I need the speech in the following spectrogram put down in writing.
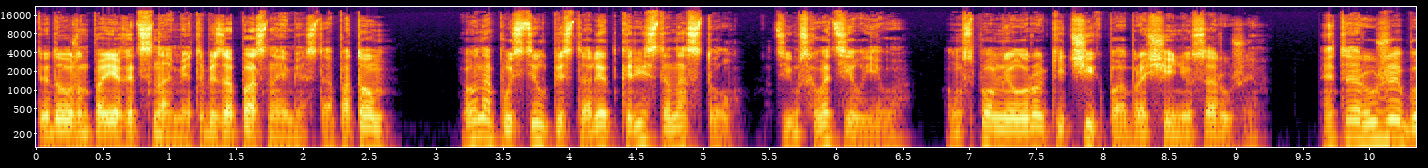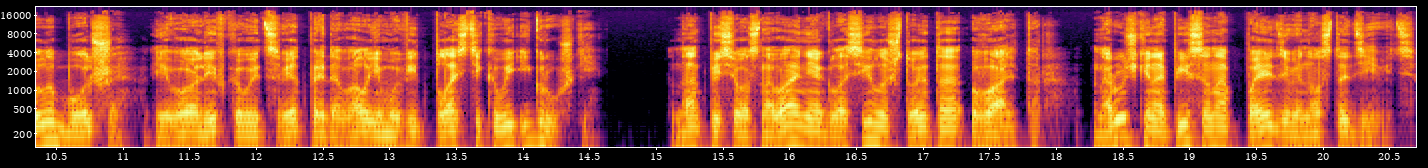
Ты должен поехать с нами, это безопасное место. А потом...» Он опустил пистолет Криста на стол. Тим схватил его. Он вспомнил уроки Чик по обращению с оружием. Это оружие было больше. Его оливковый цвет придавал ему вид пластиковой игрушки. Надпись у основания гласила, что это «Вальтер». На ручке написано «П-99».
